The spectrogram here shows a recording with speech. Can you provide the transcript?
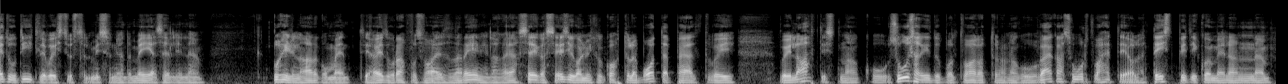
edu tiitlivõistlustel, mis on nii-öelda meie selline äh, põhiline argument ja edu rahvusvahelisel areenil, aga jah, see, kas see esikolmiku koht tuleb Otepäält või või Lahtist nagu Suusaliidu poolt vaadatuna nagu väga suurt vahet ei ole, teistpidi, kui meil on äh,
